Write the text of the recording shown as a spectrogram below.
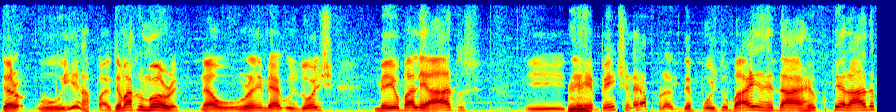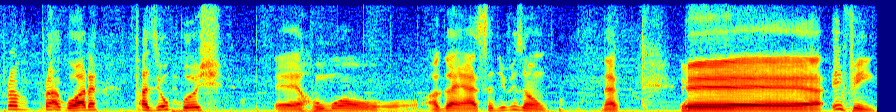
Der, o, ih, rapaz, DeMarcus Murray, né? O running back, os dois meio baleados. E de uhum. repente, né, pra, depois do bye, dar a recuperada para agora fazer o push é, rumo ao, a ganhar essa divisão, né? É, enfim,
